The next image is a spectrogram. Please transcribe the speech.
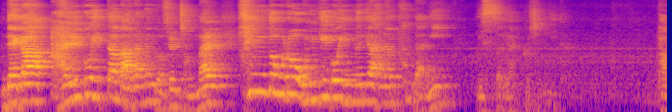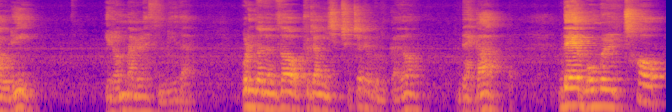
내가 알고 있다 말하는 것을 정말 행동으로 옮기고 있느냐 하는 판단이 있어야 할 것입니다. 바울이 이런 말을 했습니다. 고린도전서 9장 27절에 보니까요. 내가 내 몸을 쳐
